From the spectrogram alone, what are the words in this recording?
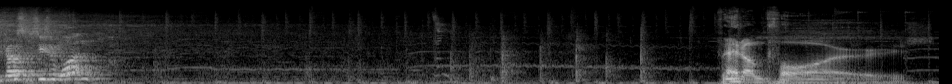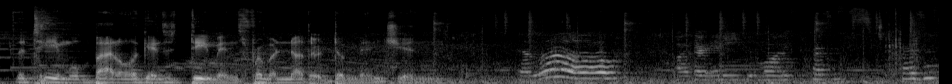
The ghost of season one. Phantom Force! The team will battle against demons from another dimension. Hello? Are there any demonic presence present?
